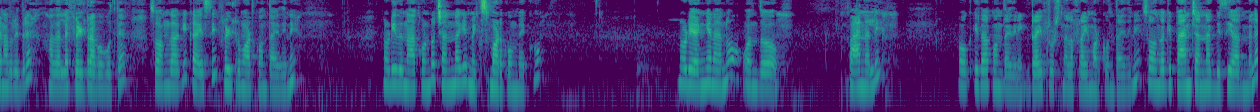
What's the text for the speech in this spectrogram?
ಏನಾದರೂ ಇದ್ದರೆ ಅದಲ್ಲೇ ಫಿಲ್ಟ್ರ್ ಆಗೋಗುತ್ತೆ. ಸೊ ಹಂಗಾಗಿ ಕಾಯಿಸಿ ಫಿಲ್ಟ್ರ್ ಮಾಡ್ಕೊತಾ ಇದ್ದೀನಿ. ನೋಡಿ, ಇದನ್ನು ಹಾಕ್ಕೊಂಡು ಚೆನ್ನಾಗಿ ಮಿಕ್ಸ್ ಮಾಡ್ಕೊಬೇಕು. ನೋಡಿ, ಹಂಗೆ ನಾನು ಒಂದು ಪ್ಯಾನಲ್ಲಿ ಹೋಗಿ ಇದಾಕೊತಾ ಇದ್ದೀನಿ. ಡ್ರೈ ಫ್ರೂಟ್ಸ್ನೆಲ್ಲ ಫ್ರೈ ಮಾಡ್ಕೊತಾ ಇದ್ದೀನಿ. ಸೊ ಹಂಗಾಗಿ ಪ್ಯಾನ್ ಚೆನ್ನಾಗಿ ಬಿಸಿ ಆದಮೇಲೆ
